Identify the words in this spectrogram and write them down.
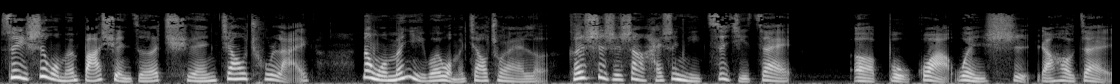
所以是我们把选择权交出来。那我们以为我们交出来了。可是事实上，还是你自己在呃卜卦问世，然后再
